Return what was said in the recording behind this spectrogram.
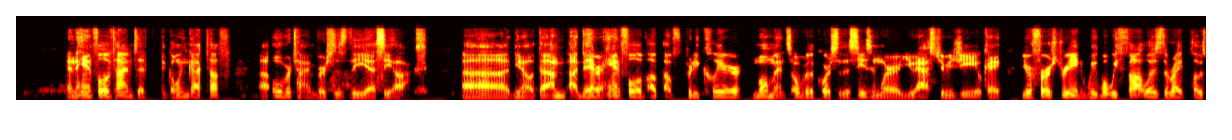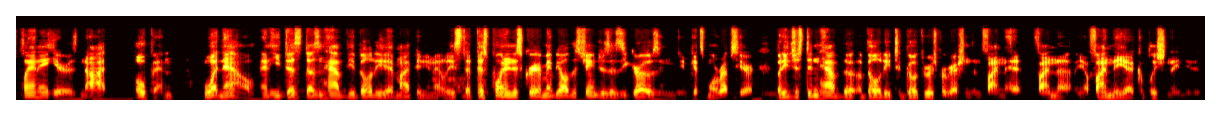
And the handful of times that the going got tough, uh, overtime versus the uh, Seahawks. Uh, you know, the, um, there are a handful of, of, of pretty clear moments over the course of the season where you ask Jimmy G, okay, your first read, we what we thought was the right close plan A here is not open what now? And he just doesn't have the ability, in my opinion, at least at this point in his career. Maybe all this changes as he grows and gets more reps here, but he just didn't have the ability to go through his progressions and find the hit, find the you know find the uh, completion that he needed.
